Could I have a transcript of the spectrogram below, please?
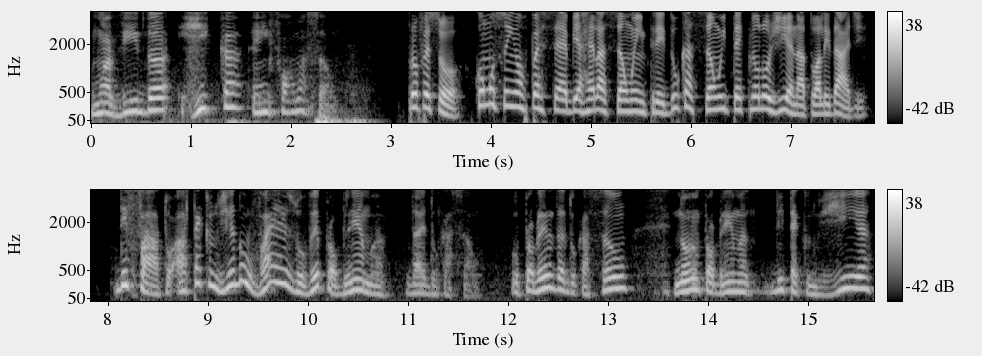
Uma vida rica em informação. Professor, como o senhor percebe a relação entre educação e tecnologia na atualidade? De fato, a tecnologia não vai resolver o problema da educação. O problema da educação não é um problema de tecnologia,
